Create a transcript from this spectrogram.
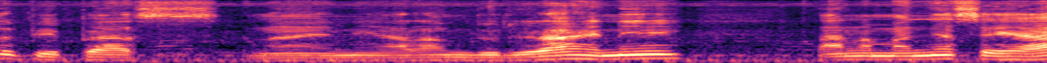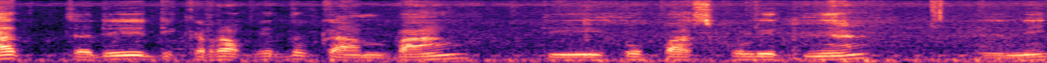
itu bebas. Nah ini Alhamdulillah ini tanamannya sehat jadi dikerok itu gampang dikupas kulitnya. Nah, ini.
